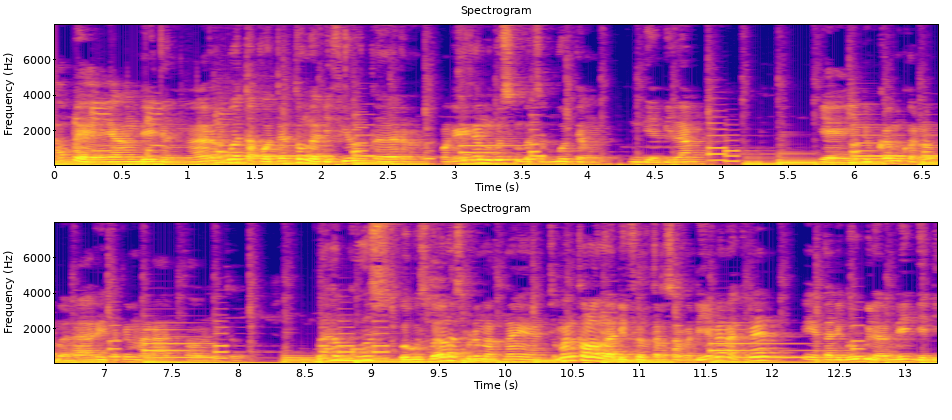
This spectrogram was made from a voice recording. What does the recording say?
apa ya yang dia dengar gue takutnya tuh nggak difilter. Makanya kan gue sempat sebut yang dia bilang ya hidup kan bukan lomba lari tapi maraton gitu. Bagus bagus banget sebenarnya maknanya. Cuman kalau nggak difilter sama dia kan akhirnya ya tadi gue bilang dia jadi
